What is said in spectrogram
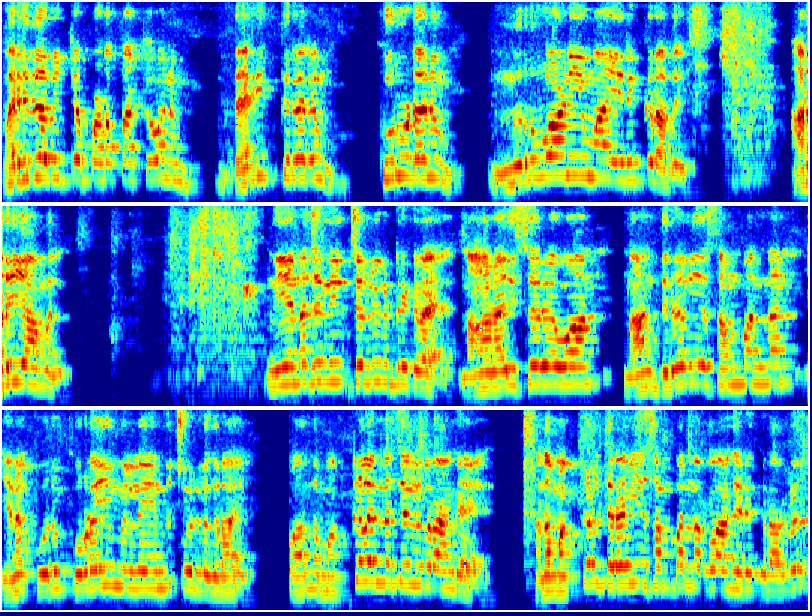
பரிதவிக்கப்படத்தக்கவனும் தரித்திரரும் குருடனும் நிர்வாணியுமாய் இருக்கிறதை அறியாமல் நீ என்ன சொல்லி சொல்லிக்கிட்டு இருக்கிற? நான் ஐஸ்வர்யவான் நான் திரவிய சம்பந்தன் எனக்கு ஒரு குறையும் இல்லை என்று சொல்லுகிறாய். இப்ப அந்த மக்கள் என்ன சொல்லுகிறாங்க? அந்த மக்கள் திரவிய சம்பன்னர்களாக இருக்கிறார்கள்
